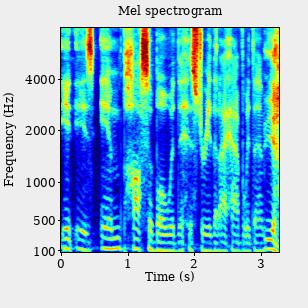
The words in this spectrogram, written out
It is impossible with the history that I have with them. Yeah.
